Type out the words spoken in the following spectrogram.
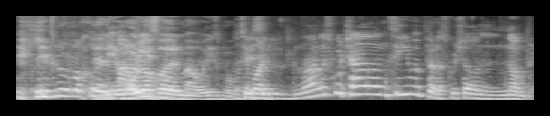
El libro rojo El del libro maoísmo. rojo del maoísmo. Sí, Simón. sí, no lo he escuchado en sí, güey, pero he escuchado el nombre.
